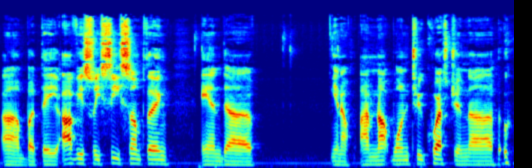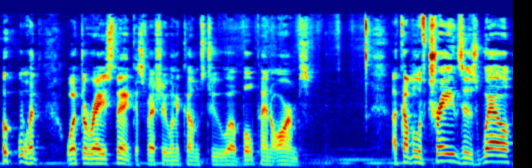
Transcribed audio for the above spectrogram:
Um, but they obviously see something, and uh, you know, I'm not one to question uh, what what the Rays think, especially when it comes to uh, bullpen arms. A couple of trades as well.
